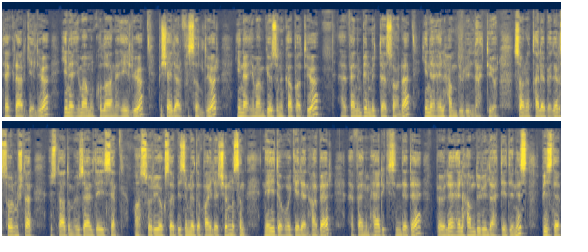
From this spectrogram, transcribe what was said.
tekrar geliyor. Yine imamın kulağına eğiliyor. Bir şeyler fısıldıyor. Yine imam gözünü kapatıyor. Efendim bir müddet sonra yine elhamdülillah diyor. Sonra talebeler sormuşlar. Üstadım özel değilse mahsuru yoksa bizimle de paylaşır mısın? Neydi o gelen haber? Efendim her ikisinde de böyle elhamdülillah dediniz. Biz de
